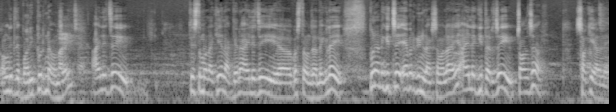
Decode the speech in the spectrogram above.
सङ्गीतले भरिपूर्ण हुन्छ है। अहिले चाहिँ त्यस्तो मलाई के लाग्दैन अहिले चाहिँ कस्तो हुन्छ भनेदेखिलाई पुरानो गीत चाहिँ एभरग्रिन लाग्छ मलाई है अहिले गीतहरू चाहिँ चल्छ सकिहाल्ने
